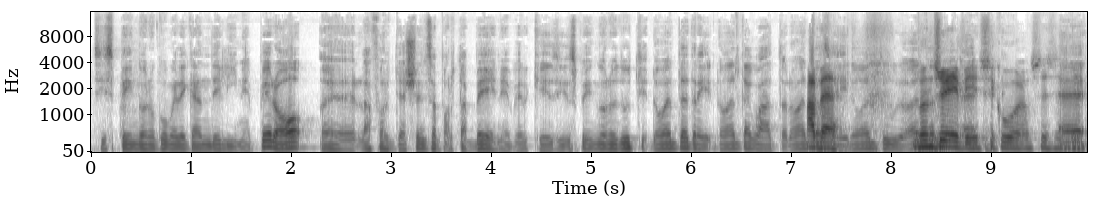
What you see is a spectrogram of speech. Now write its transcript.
si spengono come le candeline, però eh, la fantascienza porta bene perché si spengono tutti 93, 94, 96, Vabbè, 91, 92, longevi, eh, sicuro, sì, sì, sì. eh,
